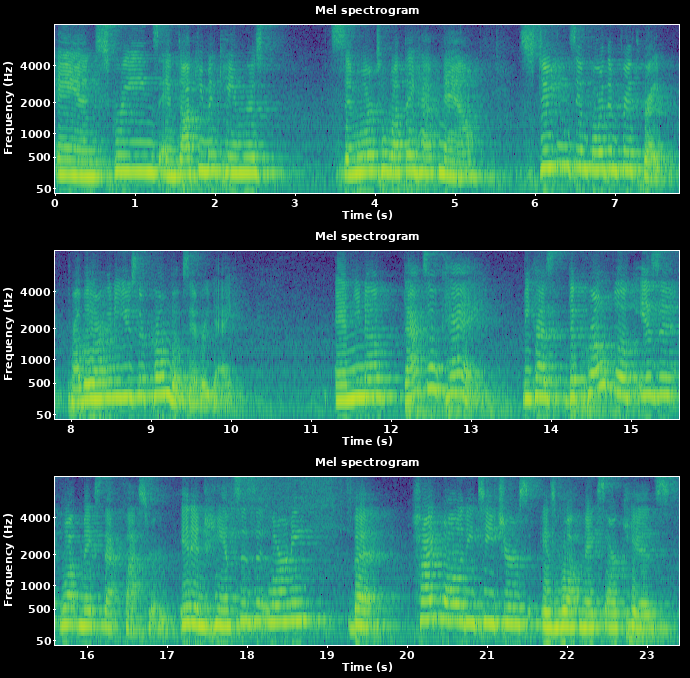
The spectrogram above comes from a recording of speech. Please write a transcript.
and screens and document cameras similar to what they have now. Students in fourth and fifth grade probably aren't going to use their Chromebooks every day. And you know, that's okay because the Chromebook isn't what makes that classroom. It enhances it learning, but high quality teachers is what makes our kids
